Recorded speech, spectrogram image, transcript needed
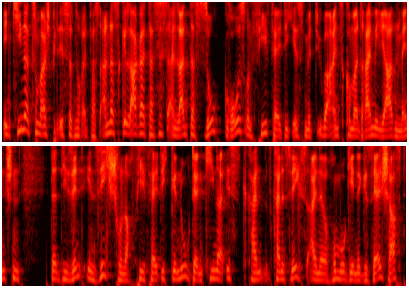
In China zum Beispiel ist das noch etwas anders gelagert. Das ist ein Land, das so groß und vielfältig ist mit über 1,3 Milliarden Menschen, die sind in sich schon noch vielfältig genug, denn China ist kein, keineswegs eine homogene Gesellschaft.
